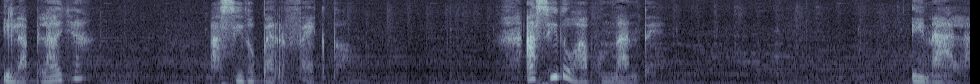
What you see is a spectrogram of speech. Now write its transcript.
y la playa ha sido perfecto. Ha sido abundante. Inhala.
